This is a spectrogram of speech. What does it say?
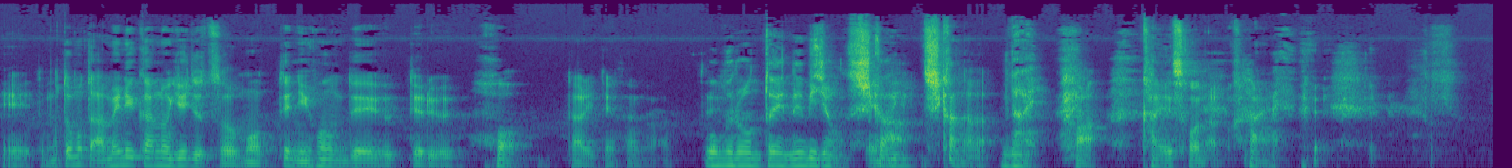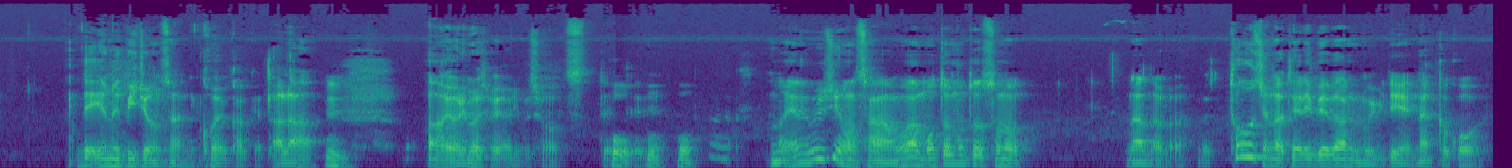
えっ、と、もともとアメリカの技術を持って日本で売ってるは代理店さんがあっあ。オムロンと N ビジョンしかしかならない。は買えそうなの。あ。はい。で、N ビジョンさんに声かけたら、うん。ああ、やりましょう、やりましょう、つって。ほうほうほう。まあ、N ビジョンさんはもともとその、なんだろう、当時のテレビ番組で、なんかこう、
